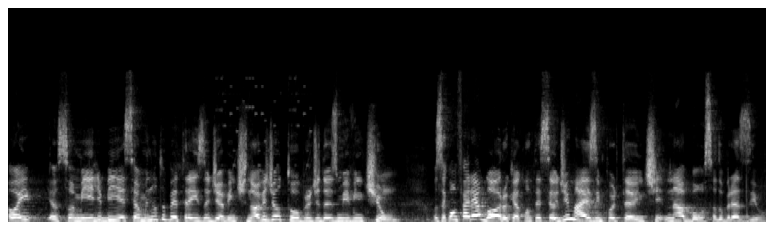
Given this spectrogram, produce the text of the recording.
Oi, eu sou Milib e esse é o Minuto B3 do dia 29 de outubro de 2021. Você confere agora o que aconteceu de mais importante na Bolsa do Brasil.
